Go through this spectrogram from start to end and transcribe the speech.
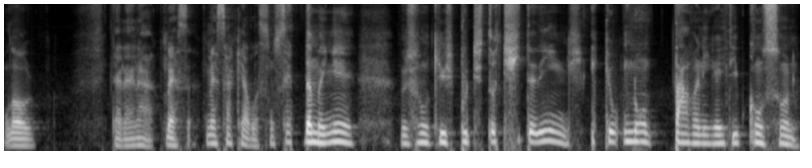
Logo. Taraná, começa, começa aquela, são 7 da manhã, mas vão aqui os putos todos chitadinhos. É que eu não estava ninguém tipo com sono.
